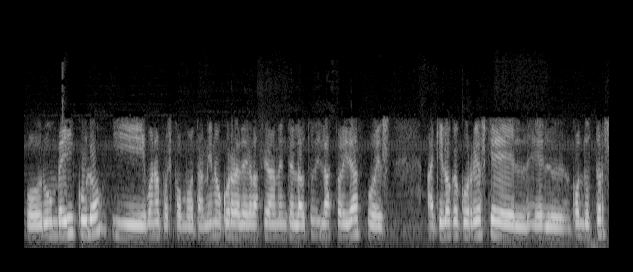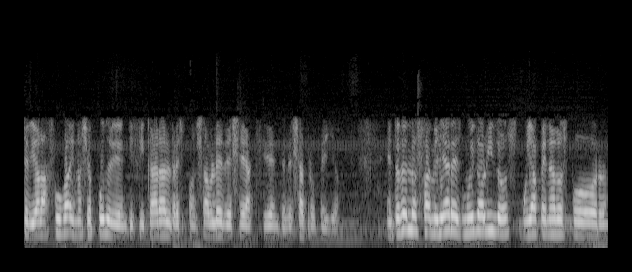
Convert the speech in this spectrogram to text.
por un vehículo y, bueno, pues como también ocurre desgraciadamente en la, actualidad, pues aquí lo que ocurrió es que el, conductor se dio a la fuga y no se pudo identificar al responsable de ese accidente, de ese atropello. Entonces los familiares, muy dolidos, muy apenados por,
